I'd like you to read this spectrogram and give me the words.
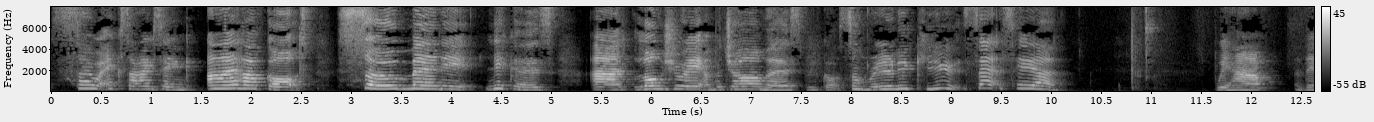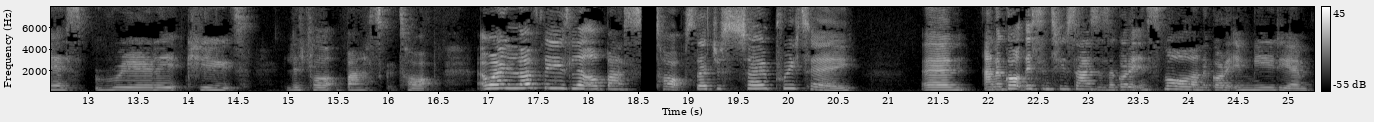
so exciting. I have got so many knickers and lingerie and pyjamas. We've got some really cute sets here. We have this really cute little basque top. Oh, I love these little basque tops. They're just so pretty. Um, and I got this in two sizes. I got it in small and I got it in medium.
